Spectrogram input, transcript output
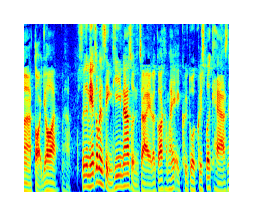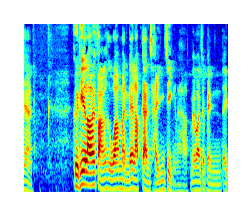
มาต่อยอดนะครับ ซึ่งอันนี้ก็เป็นสิ่งที่น่าสนใจ แล้วก็ทำให้คือตัว CRISPR-Cas เนี่ย คือที่เล่าให้ฟังก็คือว่ามันได้รับการใช้จริง ๆ นะครับ ไม่ว่าจะเป็นไอ้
